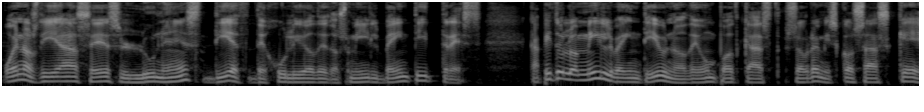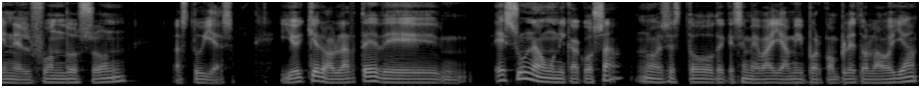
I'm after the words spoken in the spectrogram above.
Buenos días, es lunes 10 de julio de 2023, capítulo 1021 de un podcast sobre mis cosas que en el fondo son las tuyas. Y hoy quiero hablarte de... Es una única cosa, no es esto de que se me vaya a mí por completo la olla,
